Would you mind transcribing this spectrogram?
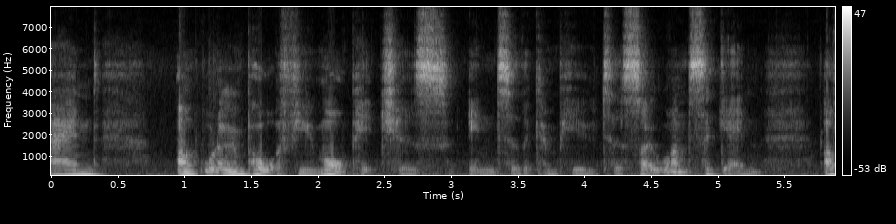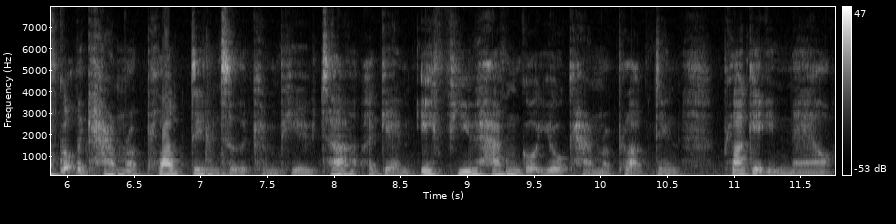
And I want to import a few more pictures into the computer. So once again, I've got the camera plugged into the computer. Again, if you haven't got your camera plugged in, plug it in now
